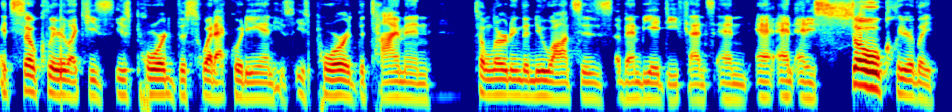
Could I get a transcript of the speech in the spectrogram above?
it's so clear, like he's he's poured the sweat equity and he's he's poured the time in to learning the nuances of NBA defense, and and and he's so clearly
